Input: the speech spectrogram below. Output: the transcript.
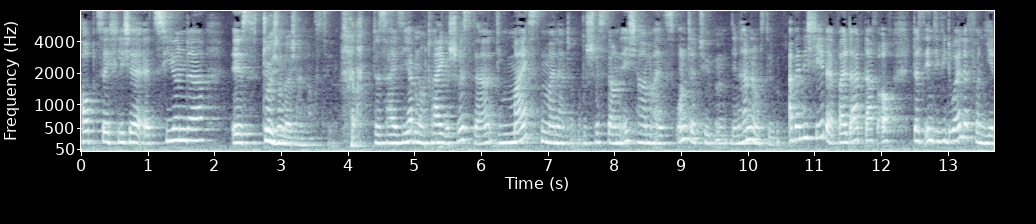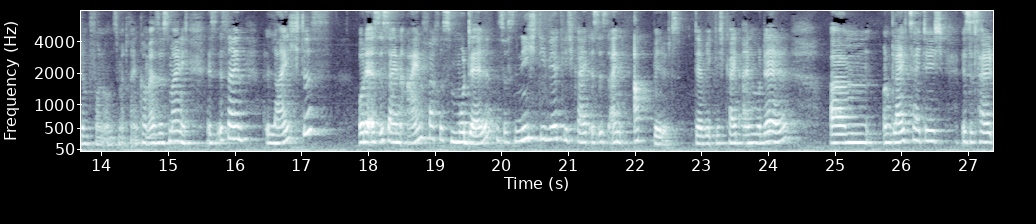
hauptsächlicher Erziehender ist durch und durch Handlungstyp. Das heißt, ich habe noch drei Geschwister. Die meisten meiner Geschwister und ich haben als Untertypen den Handlungstypen. Aber nicht jeder, weil da darf auch das Individuelle von jedem von uns mit reinkommen. Also das meine ich. Es ist ein leichtes oder es ist ein einfaches Modell. Es ist nicht die Wirklichkeit, es ist ein Abbild der Wirklichkeit, ein Modell. Ähm, und gleichzeitig ist es halt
